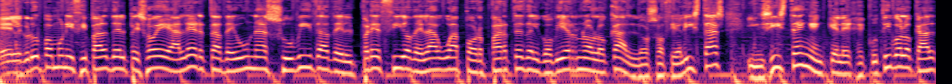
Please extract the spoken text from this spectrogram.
El Grupo Municipal del PSOE alerta de una subida del precio del agua por parte del gobierno local. Los socialistas insisten en que el Ejecutivo local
